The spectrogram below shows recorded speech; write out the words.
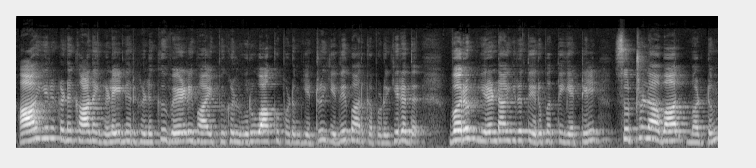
ஆயிரக்கணக்கான இளைஞர்களுக்கு வேலைவாய்ப்புகள் உருவாக்கப்படும் என்று எதிர்பார்க்கப்படுகிறது. வரும் இரண்டாயிரத்து இருபத்தி எட்டில் சுற்றுலாவால் மட்டும்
